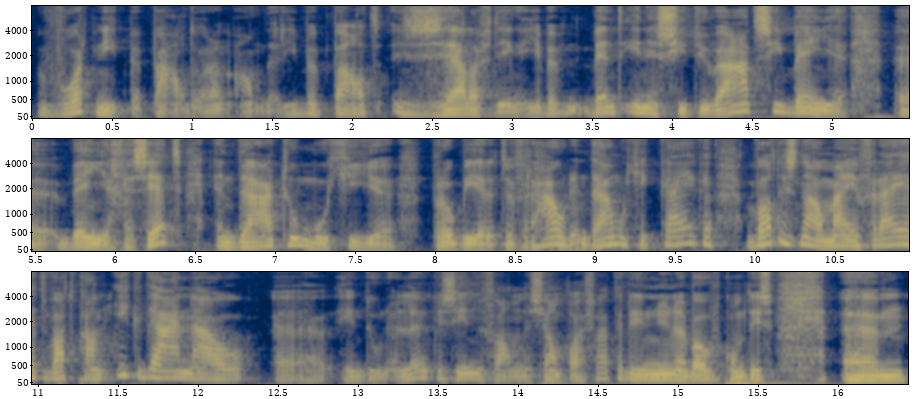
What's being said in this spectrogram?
wordt niet bepaald door een ander. Je bepaalt zelf dingen. Je bent in een situatie, ben je, uh, ben je gezet en daartoe moet je je proberen te verhouden. En daar moet je kijken, wat is nou mijn vrijheid? Wat kan ik daar nou uh, in doen? Een leuke zin van Jean-Paul Sartre die nu naar boven komt is... Um,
